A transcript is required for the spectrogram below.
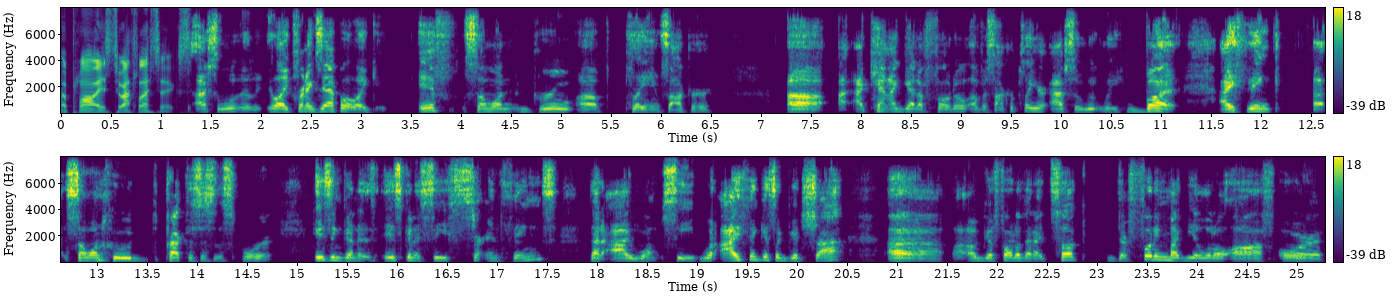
applies to athletics absolutely like for an example like if someone grew up playing soccer, uh, I, I, can I get a photo of a soccer player? Absolutely, but I think uh, someone who practices the sport isn't gonna is gonna see certain things that I won't see. What I think is a good shot, uh, a good photo that I took, their footing might be a little off, or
